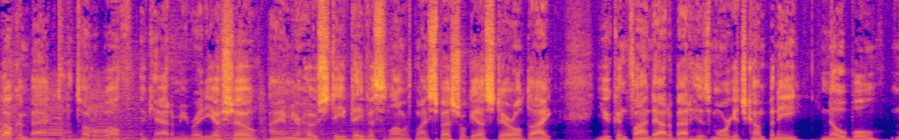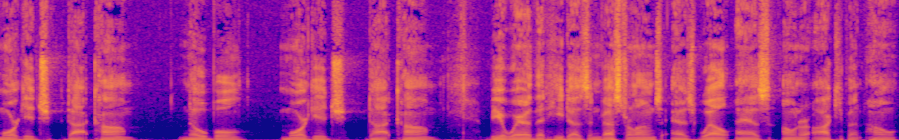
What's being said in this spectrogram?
Welcome back to the Total Wealth Academy radio show. I am your host, Steve Davis, along with my special guest, Darel Daik. You can find out about his mortgage company, noblemortgage.com. Noblemortgage.com. Be aware that he does investor loans as well as owner occupant home,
